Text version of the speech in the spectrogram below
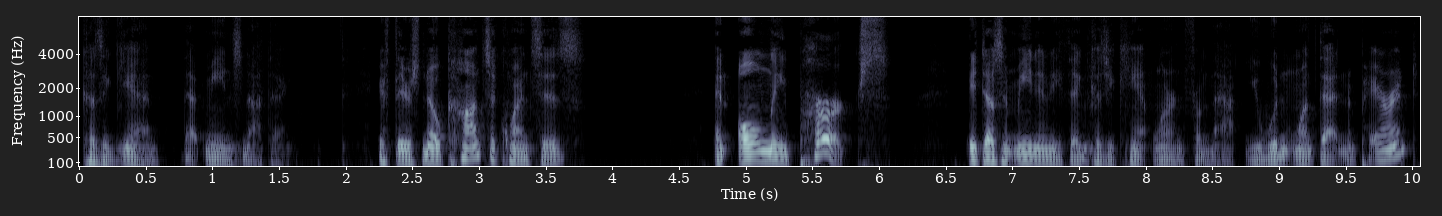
because again, that means nothing. If there's no consequences and only perks, it doesn't mean anything because you can't learn from that. You wouldn't want that in a parent.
